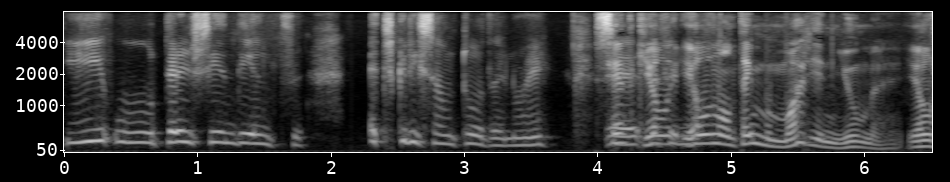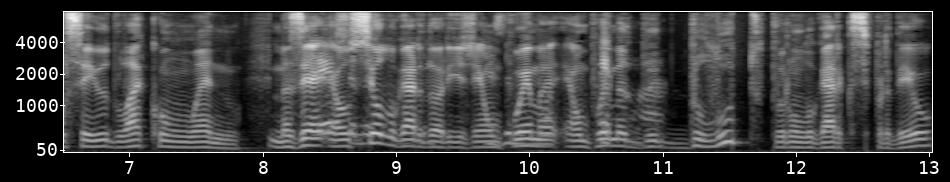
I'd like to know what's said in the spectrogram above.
e o transcendente. A descrição toda, não é? Sendo uh, que ele, ele não tem memória nenhuma. Ele saiu de lá com um ano. Mas é, é o seu lugar de origem. É um poema, é um poema é claro. de, de, luto por um lugar que se perdeu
